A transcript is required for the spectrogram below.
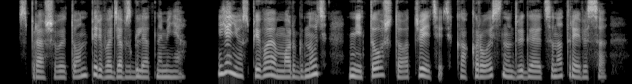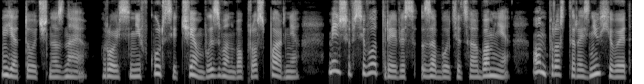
— спрашивает он, переводя взгляд на меня. Я не успеваю моргнуть, не то что ответить, как Ройс надвигается на Тревиса — я точно знаю. Ройс не в курсе, чем вызван вопрос парня. Меньше всего Трэвис заботится обо мне. Он просто разнюхивает,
